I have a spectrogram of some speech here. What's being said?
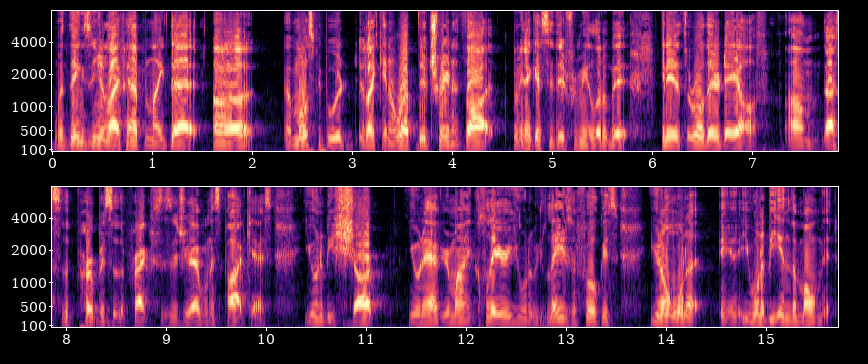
when things in your life happen like that, uh, most people would like interrupt their train of thought. I mean, I guess it did for me a little bit, and it throw their day off. Um, that's the purpose of the practices that you have on this podcast. You want to be sharp. You want to have your mind clear. You want to be laser focused. You don't want to. You want to be in the moment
